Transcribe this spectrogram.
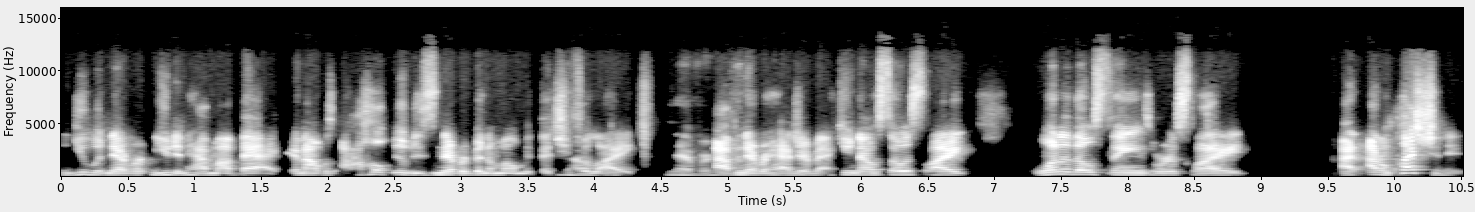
you would never, you didn't have my back. And I was, I hope it was never been a moment that you no, feel like never, I've never had your back, you know? So it's like one of those things where it's like, I, I don't question it.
